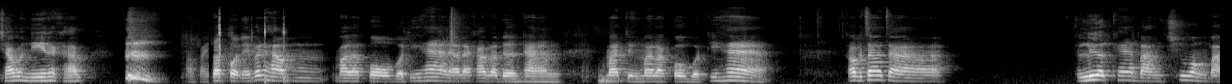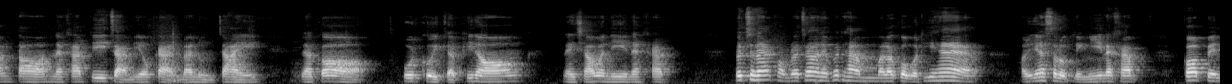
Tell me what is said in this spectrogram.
เช้าวันนี้นะครับปปรากฏในพระธรรม มาระโกบทที่ 5 แล้วนะครับ เราเดินทางมาถึงมาระโกบทที่ 5 ข้าพเจ้าจะเลือกแค่บางช่วงบางตอนนะครับ ที่จะมีโอกาสมาหนุนใจ แล้วก็พูดคุยกับพี่น้องในเช้าวันนี้นะครับพระชนะของพระเจ้าในพระธรรมมาระโกบทที่ 5 ขออนุญาตสรุปอย่างนี้นะครับ ก็เป็น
